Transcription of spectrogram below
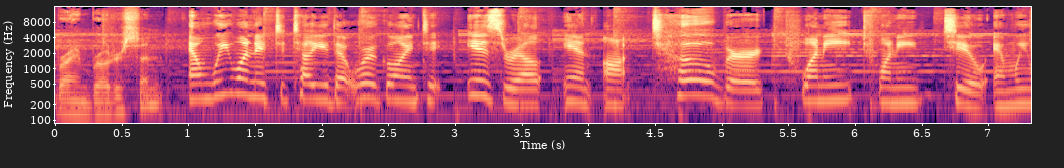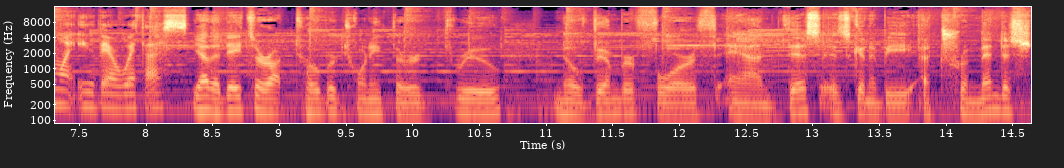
Brian Brodersen. And we wanted to tell you that we're going to Israel in October 2022, and we want you there with us. Yeah, the dates are October 23rd through November 4th, and this is going to be a tremendous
